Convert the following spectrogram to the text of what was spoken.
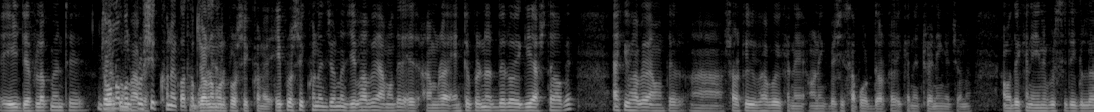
এই ডেভেলপমেন্টে জনবল প্রশিক্ষণের কথা। জনবল প্রশিক্ষণে এই প্রশিক্ষণের জন্য যেভাবে আমাদের আমরা এন্টারপ্রেনারদেরও এগিয়ে আসতে হবে একইভাবে আমাদের সরকারিভাবেও এখানে অনেক বেশি সাপোর্ট দরকার এখানে ট্রেনিংয়ের জন্য। আমাদের এখানে ইউনিভার্সিটিগুলো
